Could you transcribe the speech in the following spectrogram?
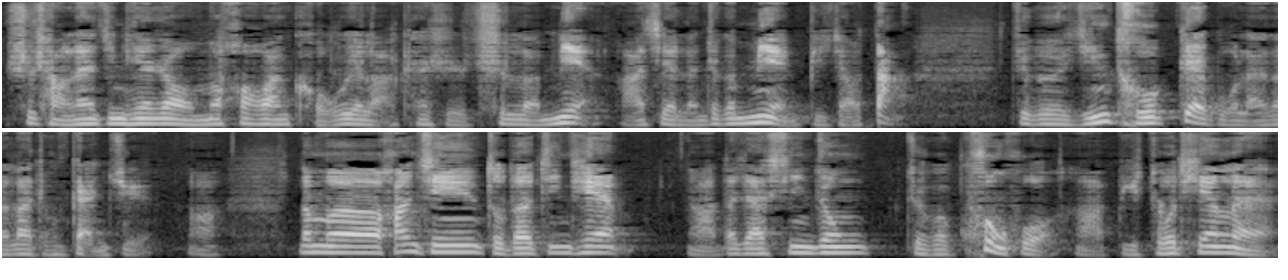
市场呢今天让我们换换口味了，开始吃了面，而且呢这个面比较大，这个迎头盖过来的那种感觉啊。那么行情走到今天啊，大家心中这个困惑啊，比昨天呢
